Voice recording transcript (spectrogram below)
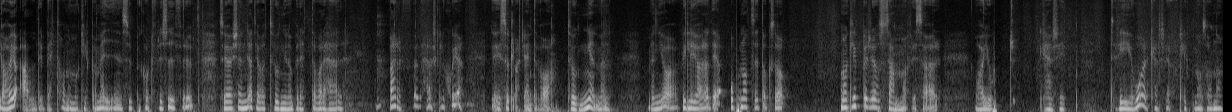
jag har ju aldrig bett honom att klippa mig i en superkort frisyr förut. Så jag kände att jag var tvungen att berätta vad det här, varför det här skulle ske. Det är såklart jag inte var tvungen men, men jag ville göra det. Och på något sätt också, om man klipper sig hos samma frisör och har gjort kanske i tre år kanske jag har klippt mig hos honom.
